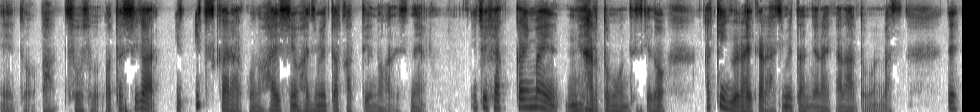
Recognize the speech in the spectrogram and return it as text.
えっ、と、あ、そうそう、私がいつからこの配信を始めたかっていうのがですね、一応100回前になると思うんですけど、秋ぐらいから始めたんじゃないかなと思います。で、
